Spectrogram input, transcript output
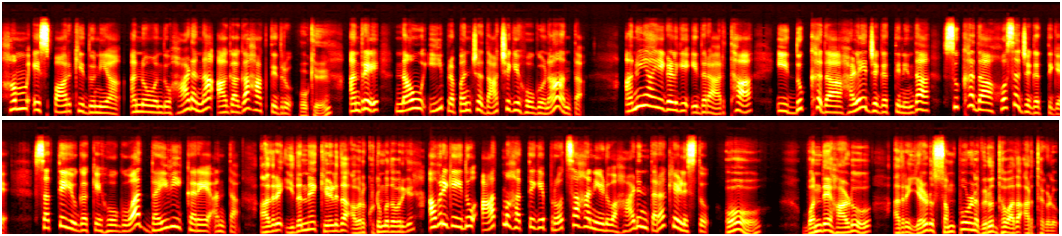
ಹಮ್ ಎ ಸ್ಪಾರ್ಕಿ ದುನಿಯಾ ಅನ್ನೋ ಒಂದು ಹಾಡನ್ನ ಆಗಾಗ ಹಾಕ್ತಿದ್ರು. ಓಕೆ. ಅಂದ್ರೆ ನಾವು ಈ ಪ್ರಪಂಚದಾಚೆಗೆ ಹೋಗೋಣ ಅಂತ. ಅನುಯಾಯಿಗಳಿಗೆ ಇದರ ಅರ್ಥ ಈ ದುಃಖದ ಹಳೆ ಜಗತ್ತಿನಿಂದ ಸುಖದ ಹೊಸ ಜಗತ್ತಿಗೆ ಸತ್ಯಯುಗಕ್ಕೆ ಹೋಗುವ ದೈವೀ ಕರೆ ಅಂತ. ಆದರೆ ಇದನ್ನೇ ಕೇಳಿದ ಅವರ ಕುಟುಂಬದವರಿಗೆ? ಅವರಿಗೆ ಇದು ಆತ್ಮಹತ್ಯೆಗೆ ಪ್ರೋತ್ಸಾಹ ನೀಡುವ ಹಾಡಿನ ತರ ಕೇಳಿಸ್ತು. ಓ ಒಂದೇ ಹಾಡು ಆದರೆ ಎರಡು ಸಂಪೂರ್ಣ ವಿರುದ್ಧವಾದ ಅರ್ಥಗಳು.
